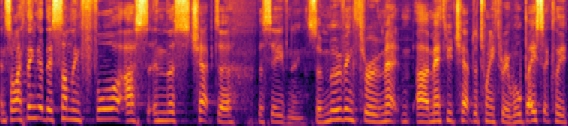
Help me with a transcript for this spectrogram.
And so I think that there's something for us in this chapter this evening. So, moving through uh, Matthew chapter 23, we'll basically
